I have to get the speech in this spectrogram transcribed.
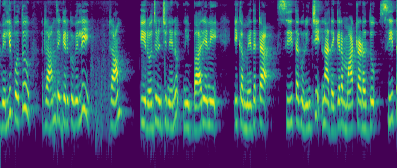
వెళ్ళిపోతూ రామ్ దగ్గరకు వెళ్ళి రామ్ ఈ రోజు నుంచి నేను నీ భార్యని. ఇక మీదట సీత గురించి నా దగ్గర మాట్లాడొద్దు. సీత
